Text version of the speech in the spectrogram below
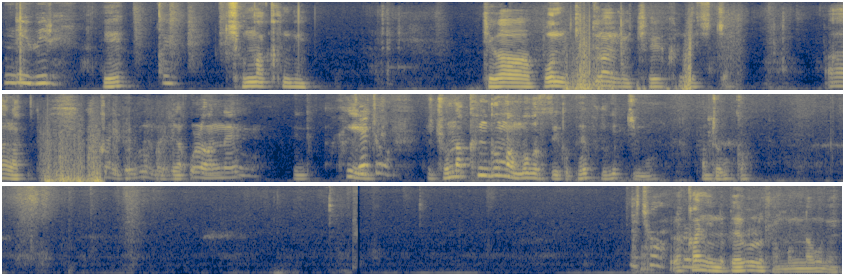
근데 왜 이래? 예? 존나 큰데. 제가 본 깃드라미 중에 제일 큰데, 진짜. 아, 락, 약간 배부른 거 그냥 올라갔네. 하긴 얘줘. 이 존나 큰 것만 먹었으니까 배부르겠지, 뭐. 한번 줘볼까? 얘줘. 라칸이는 배불러서 안 먹나 보네.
